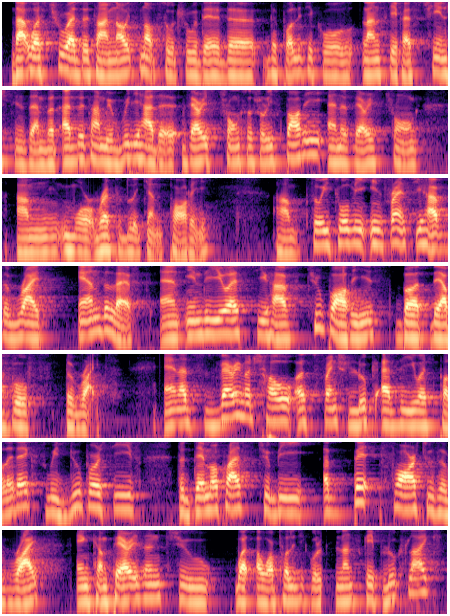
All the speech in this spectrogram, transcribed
that was true at the time. Now it's not so true. The, the, the political landscape has changed since then. But at the time, we really had a very strong socialist party and a very strong, um, more Republican party. Um, so he told me in France, you have the right and the left. And in the US, you have two parties, but they are both the right. And that's very much how us French look at the US politics. We do perceive the Democrats to be a bit far to the right in comparison to what our political landscape looks like.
